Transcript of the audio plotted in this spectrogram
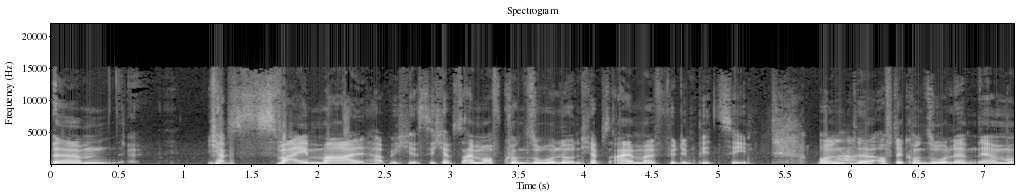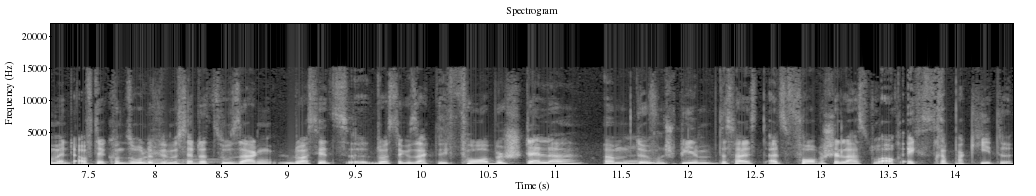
ähm, ich habe es zweimal habe ich es. Ich habe es einmal auf Konsole und ich habe es einmal für den PC. Und Ah. äh, auf der Konsole, äh, Moment, auf der Konsole, wir müssen ja dazu sagen, du hast jetzt, äh, du hast ja gesagt, die Vorbesteller ähm, dürfen spielen. Das heißt, als Vorbesteller hast du auch extra Pakete.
